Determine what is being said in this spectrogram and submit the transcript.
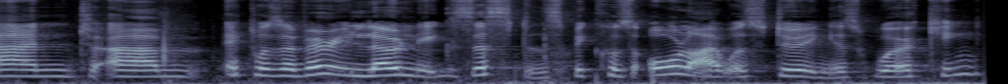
and um, it was a very lonely existence because all I was doing is working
